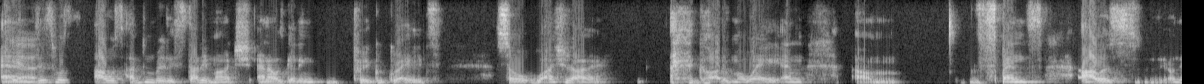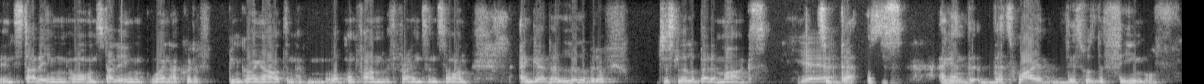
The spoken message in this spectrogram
And yeah. this was I was I didn't really study much, and I was getting pretty good grades. So why should I go out of my way and um, spend hours in studying or on studying when I could have been going out and have a lot more fun with friends and so on, and get a little bit of just a little better marks. Yeah. So that was just, again. Th- that's why this was the theme of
